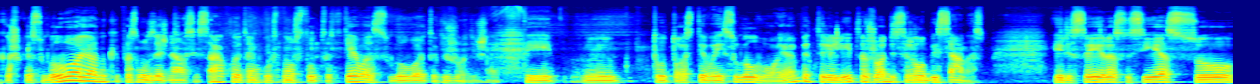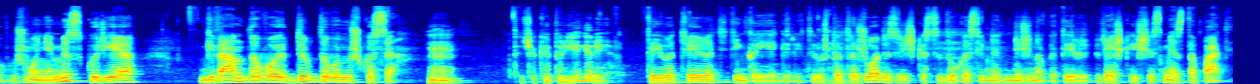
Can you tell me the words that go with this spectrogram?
kažkas sugalvojo, nu, kaip pas mus dažniausiai sako, ten koks nors tautos tėvas sugalvojo tokį žodį, žinai. Tai e, tautos tėvai sugalvojo, bet realiai tas žodis yra labai senas. Ir jisai yra susijęs su žmonėmis, kurie gyvendavo ir dirbdavo miškuose. Mhm. Tai čia kaip ir jėgeriai. Tai va čia ir atitinka jėgeriai. Tai užtat tas žodis, reiškia, daug kas ir net nežino, kad tai reiškia iš esmės tą patį.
